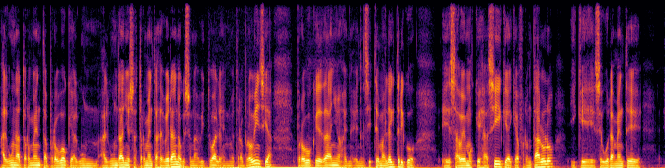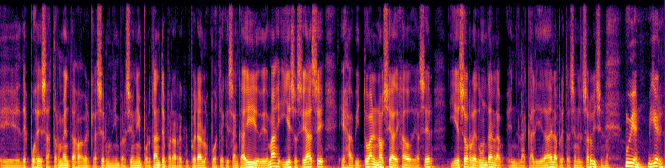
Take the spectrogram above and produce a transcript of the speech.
alguna tormenta provoque algún, algún daño, esas tormentas de verano que son habituales en nuestra provincia, provoque daños en, el sistema eléctrico. Eh, sabemos que es así, que hay que afrontarlo y que seguramente eh, después de esas tormentas va a haber que hacer una inversión importante para recuperar los postes que se han caído y demás, y eso se hace, es habitual, no se ha dejado de hacer, y eso redunda en la, en la calidad de la prestación del servicio. Muy bien, Miguel,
